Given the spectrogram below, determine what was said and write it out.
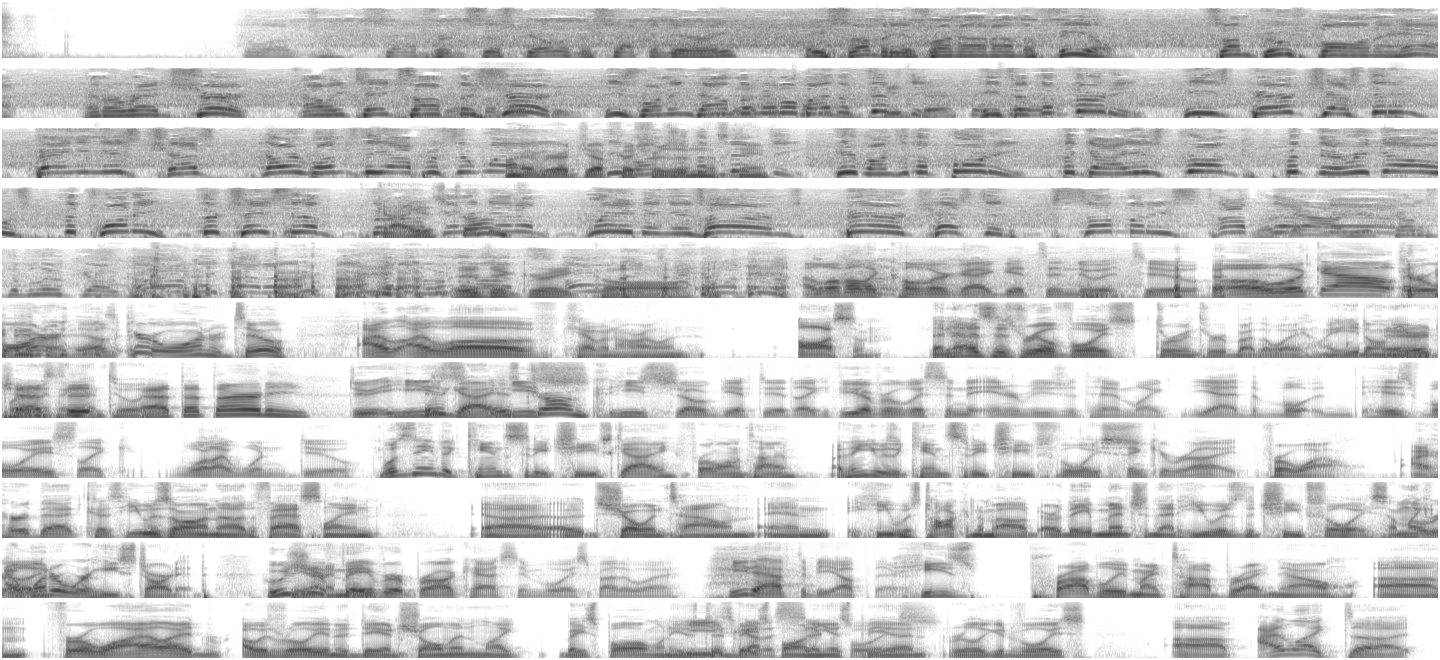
San Francisco in the secondary. Hey, somebody has run out on the field. Some goofball in a hat and a red shirt. Now he takes off the shirt. He's running down the middle by the 50. He's at the 30. He's bare chested and banging his chest. Now he runs the opposite way. I forgot Jeff He Fisher's runs to in the this game. 50. He runs to the 40. The guy is drunk, but there he goes. The 20. They're chasing him. They're Guy is gonna drunk? Get him. Waving his arms, bare chested. Somebody stop Look that out, man. here comes the blue coat. Oh, they got him. Here comes the blue It's a great call. they're going to the I love how the color guy gets into it too. oh, look out! Kurt Warner. That was Kurt Warner too. I I love Kevin Harlan. Awesome. And Yeah. that is his real voice through and through, by the way. Like he don't Bare even put anything chested into it. at the 30. Dude, he's This guy is he's, drunk. He's so gifted. Like if you ever listen to interviews with him, like yeah, the vo- his voice, like what I wouldn't do. Wasn't he the Kansas City Chiefs guy for a long time? I think he was a Kansas City Chiefs voice I think you're right. for a while. I heard that because he was on uh, the Fast Lane uh, show in town, and he was talking about, or they mentioned that he was the Chiefs voice. I'm like, I really? wonder where he started. Who's You your what I mean? favorite broadcasting voice, by the way? He'd have to be up there. He's probably my top right now. Um, for a while, I I was really into Dan Shulman, like baseball when he He's doing baseball on ESPN. voice. Really good voice. Uh, I liked uh,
